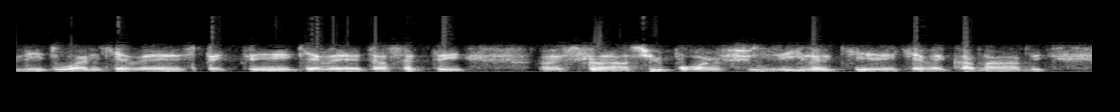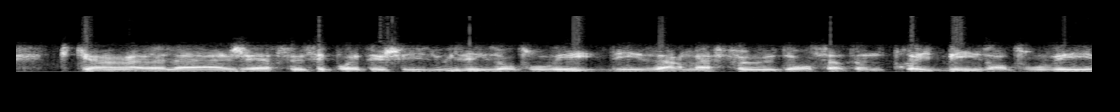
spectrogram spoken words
les douanes qui avaient inspecté, qui avaient intercepté un silencieux pour un fusil là, qui, avait commandé. Puis quand la GRC s'est pointée chez lui, ils ont trouvé des armes à feu, dont certaines prohibées, ils ont trouvé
